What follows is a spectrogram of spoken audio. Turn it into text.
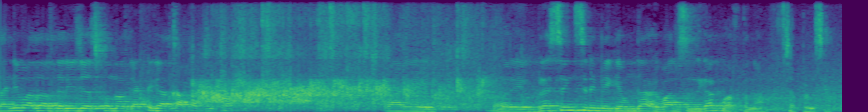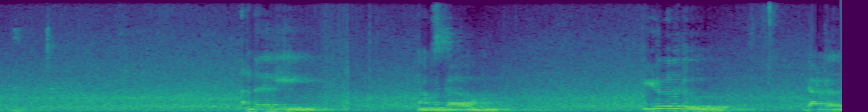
ధన్యవాదాలు తెలియజేసుకుందాం. గట్టిగా చప్పట్లతో వారి మరి బ్లెస్సింగ్స్ని మీకు ఉందా ఇవ్వాల్సిందిగా కోరుతున్నాం. చెప్పండి సార్. అందరికీ నమస్కారం. ఈరోజు డాక్టర్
